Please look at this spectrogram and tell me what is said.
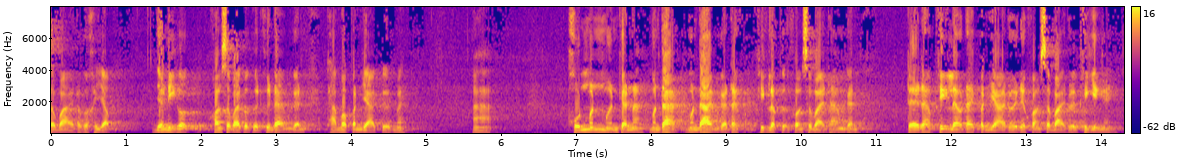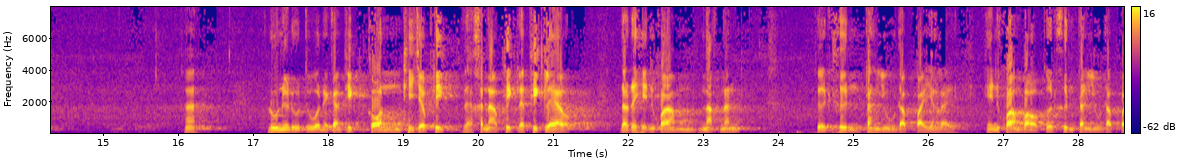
สบายแล้วก็ขยับ อย่างนี้ก็ความสบายก็เกิดขึ้นได้เหมือนกัน ถามว่าปัญญาเกิดไหมอ่าผลมันเหมือนกันนะมันได้มันได้เหมือนกันได้พลิกแล้วเกิดความสบายได้เหมือนกัน แต่ถ้าพลิกแล้วได้ปัญญาด้วยได้ความสบายด้วยพลิกยังไงฮะ รู้เนื้อรู้ตัวในการพลิกก่อนที่จะพลิกและขณะพลิกและพลิกแล้ว แล้วได้เห็นความหนักนั้นเกิดขึ้นตั้งอยู่ดับไปอย่างไร เห็นความเบาเกิดขึ้นตั้งอยู่ดับไป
